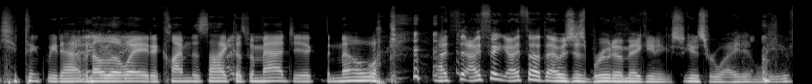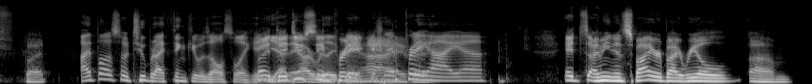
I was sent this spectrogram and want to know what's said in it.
You'd think we'd have think- another think- way to climb this side because we're magic, but no. I th- I think I thought that was just Bruno making an excuse for why he didn't leave, but I thought so too, but I think it was also like, But yeah, they they, do are seem really pretty big. high. They're pretty but- high, yeah. It's I mean inspired by real um,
